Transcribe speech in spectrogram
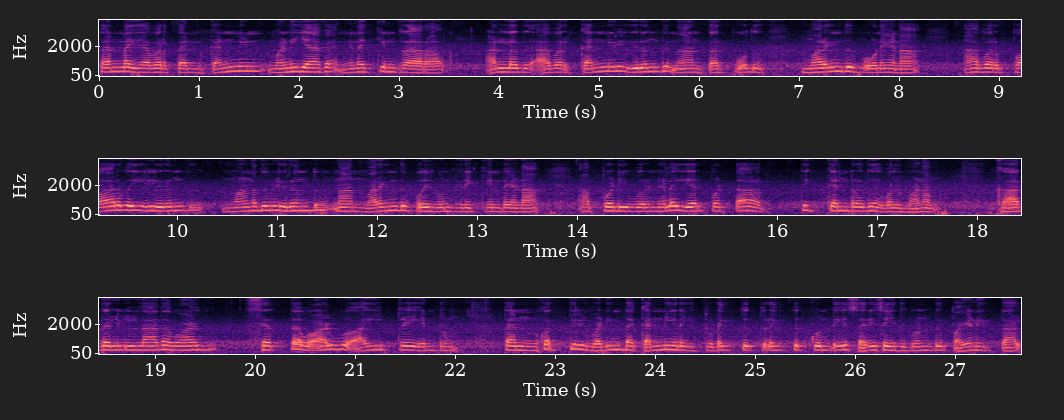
தன்னை அவர் தன் கண்ணின் மணியாக நினைக்கின்றாரா? அல்லது அவர் கண்ணில் இருந்து நான் தற்போது மறைந்து போனேனா? அவர் பார்வையிலிருந்து மனதிலிருந்தும் நான் மறைந்து போய் கொண்டிருக்கின்றேனா? அப்படி ஒரு நிலை ஏற்பட்டால் திக்கென்றது அவள் மனம். காதலில்லாத வாழ்வு செத்த வாழ்வு ஆயிற்றே என்றும் தன் முகத்தில் வடிந்த கண்ணீரை துடைத்து துடைத்து கொண்டே சரி செய்து கொண்டு பயணித்தாள்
